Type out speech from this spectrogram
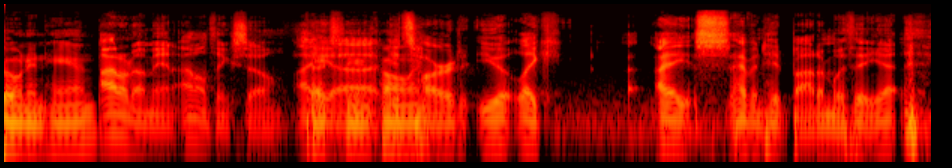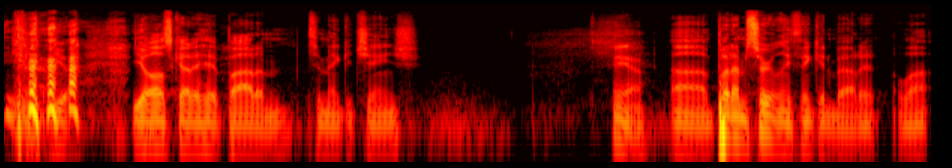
phone in hand? I don't know, man. I don't think so. I Texting and uh, it's calling. hard. You like I s- haven't hit bottom with it yet. you, you, you always got to hit bottom to make a change. Yeah. Uh, but I'm certainly thinking about it a lot.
